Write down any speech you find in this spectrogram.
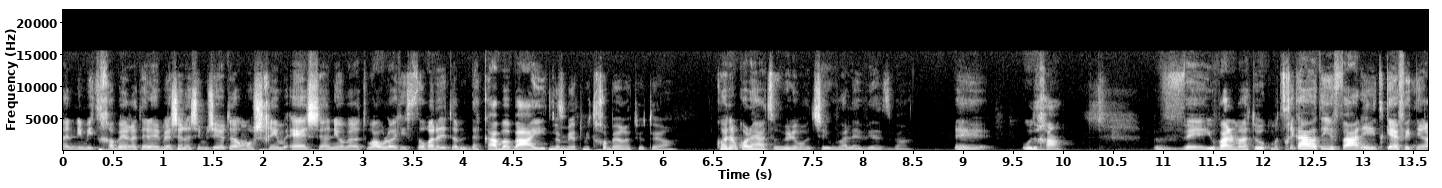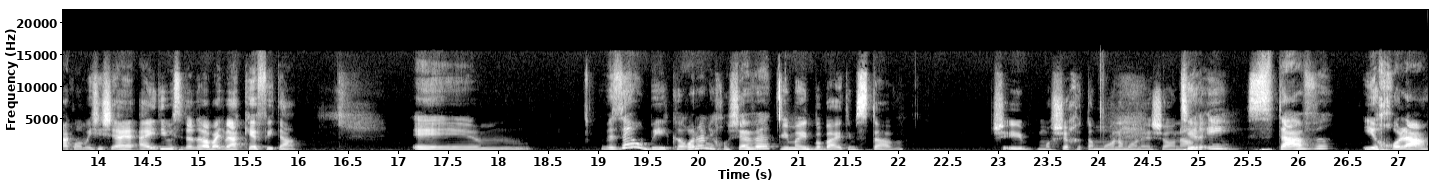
אני מתחברת אליהם, יש אנשים שיותר מושכים אש, שאני אומרת וואו לא הייתי שורדת איתם דקה בבית. למי את מתחברת יותר? קודם כל היה עצוב לי לראות שיובל לוי עזבה, אה, הודחה. ויובל מעתוק, מצחיקה אותי, פאנית, כיפית, נראה כמו מישהי שהייתי מסתדרת בבית והיה כיף איתה. אה, וזהו, בעיקרון אני חושבת, אם היית בבית עם סתיו, שהיא מושכת המון המון אש העונה, תראי, סתיו יכולה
